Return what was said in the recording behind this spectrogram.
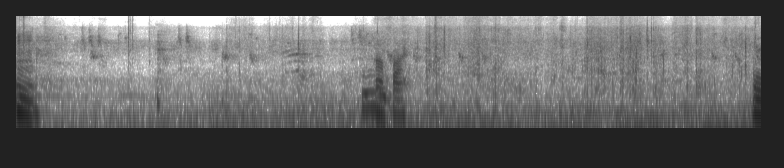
อืมอืมอ่าไป นี่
